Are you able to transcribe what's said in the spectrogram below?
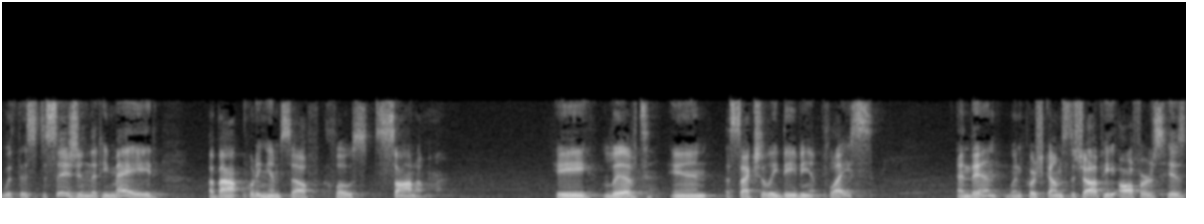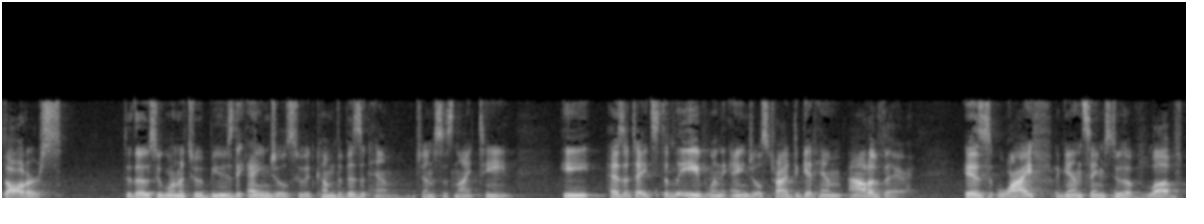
with this decision that he made about putting himself close to Sodom. He lived in a sexually deviant place, and then, when push comes to shove, he offers his daughters to those who wanted to abuse the angels who had come to visit him. Genesis 19. He hesitates to leave when the angels tried to get him out of there. His wife, again, seems to have loved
